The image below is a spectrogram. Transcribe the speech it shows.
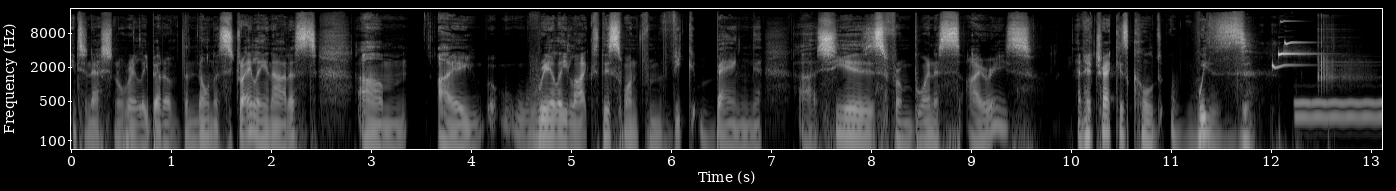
international, really, but of the non Australian artists. Um, I really liked this one from Vic Bang. Uh, she is from Buenos Aires, and her track is called Whiz. Sim.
